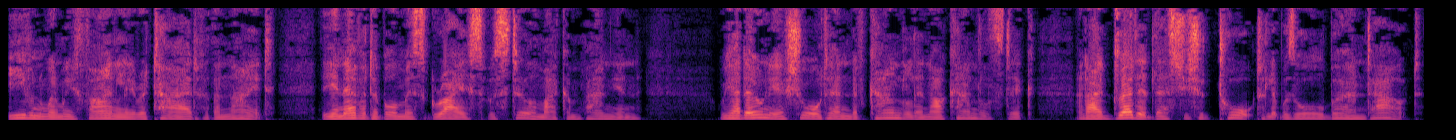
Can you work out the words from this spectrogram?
Even when we finally retired for the night, the inevitable Miss Gryce was still my companion. We had only a short end of candle in our candlestick, and I dreaded lest she should talk till it was all burnt out.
